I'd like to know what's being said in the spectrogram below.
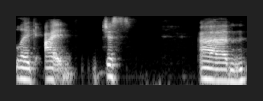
like, I just um,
